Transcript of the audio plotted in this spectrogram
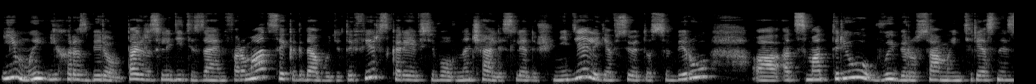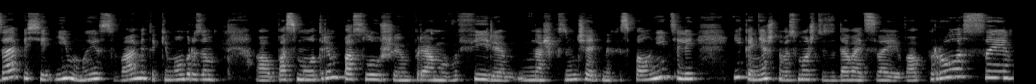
и мы их разберем. Также следите за информацией, когда будет эфир, скорее всего, в начале следующей недели я все это соберу, а, отсмотрю, выберу самые интересные записи, и мы с вами таким образом а, посмотрим, послушаем прямо в эфире наших замечательных исполнителей, и, конечно, вы сможете задавать свои вопросы,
